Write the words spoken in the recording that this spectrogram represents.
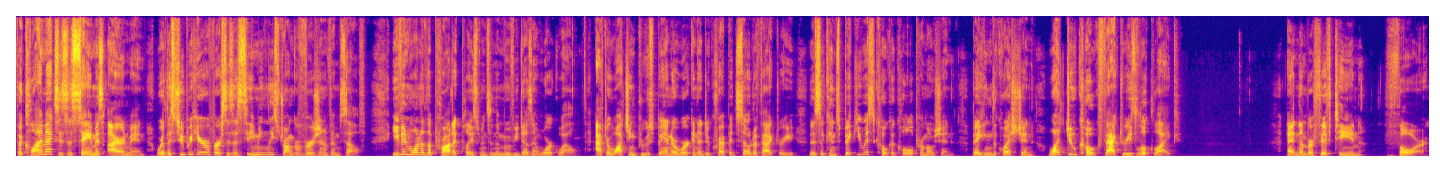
The climax is the same as Iron Man, where the superhero versus a seemingly stronger version of himself. Even one of the product placements in the movie doesn't work well. After watching Bruce Banner work in a decrepit soda factory, there's a conspicuous Coca Cola promotion, begging the question what do Coke factories look like? At number 15, Thor.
